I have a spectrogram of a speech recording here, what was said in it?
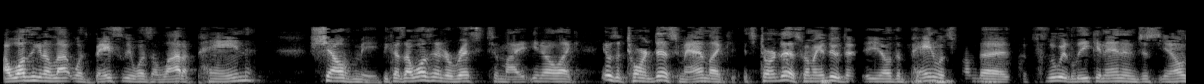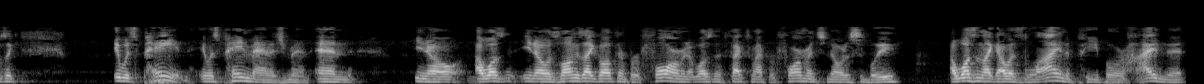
I wasn't going to let what basically was a lot of pain shelve me because I wasn't at a risk to my, you know, like it was a torn disc, man. Like it's torn disc. What am I gonna do? The, you know, the pain was from the, the fluid leaking in and just, you know, it was like, it was pain. It was pain management. And you know, I wasn't, you know, as long as I go out there and perform and it wasn't affecting my performance noticeably, I wasn't like I was lying to people or hiding it.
